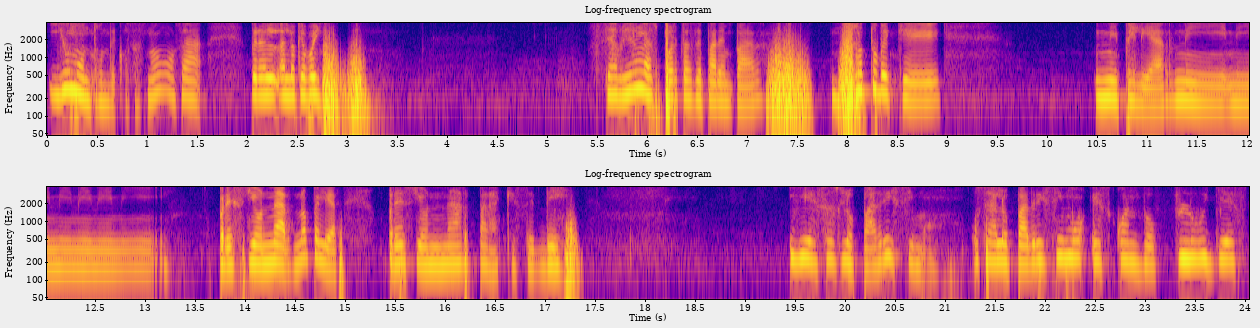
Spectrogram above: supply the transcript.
y un montón de cosas, ¿no? O sea, pero a lo que voy, se abrieron las puertas de par en par. No tuve que ni pelear, ni, ni, ni, ni, ni, ni presionar, no pelear, presionar para que se dé. Y eso es lo padrísimo. O sea, lo padrísimo es cuando fluyes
